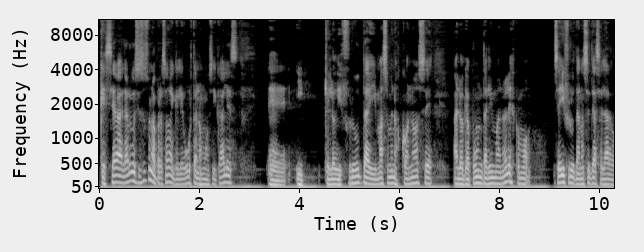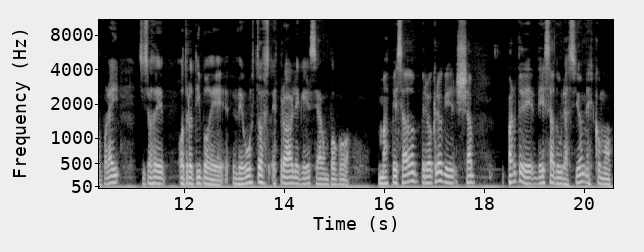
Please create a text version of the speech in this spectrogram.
que se haga largo. Si sos una persona que le gustan los musicales eh, y que lo disfruta y más o menos conoce a lo que apunta Lin Manuel, es como se disfruta, no se te hace largo. Por ahí, si sos de otro tipo de, gustos, es probable que se haga un poco más pesado, pero creo que ya parte de, esa duración es como,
